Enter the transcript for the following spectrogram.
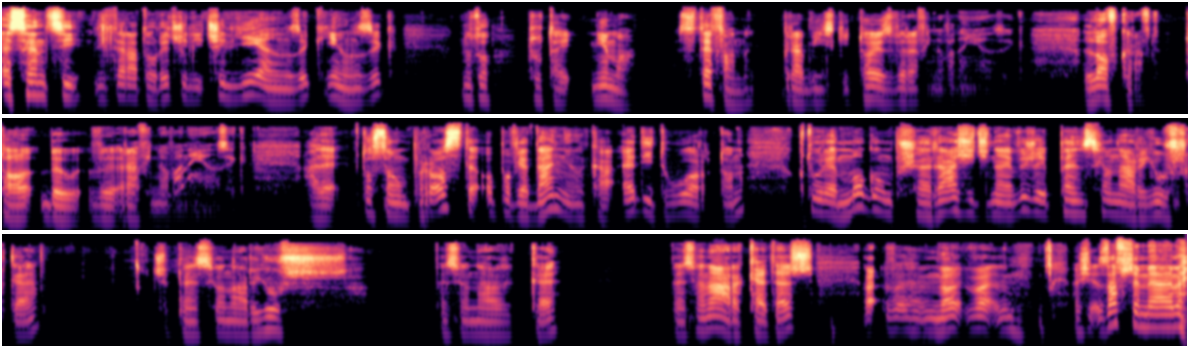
esencji literatury, czyli, czyli język, język, no to tutaj nie ma. Stefan Grabiński to jest wyrafinowany język. Lovecraft to był wyrafinowany język. Ale to są proste opowiadanka Edith Wharton, które mogą przerazić najwyżej pensjonariuszkę, czy pensjonariusza, pensjonarkę, pensjonarkę też. No, zawsze miałem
